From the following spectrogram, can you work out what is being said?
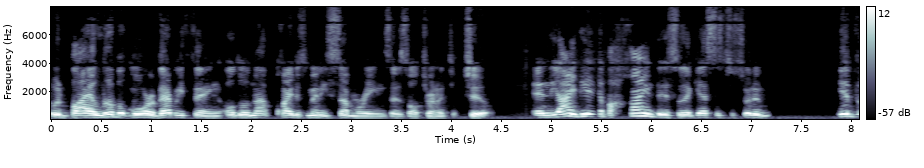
it would buy a little bit more of everything, although not quite as many submarines as Alternative 2. And the idea behind this, I guess, is to sort of give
